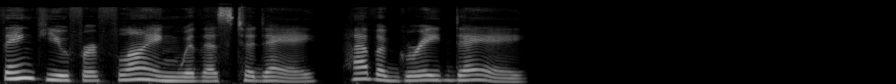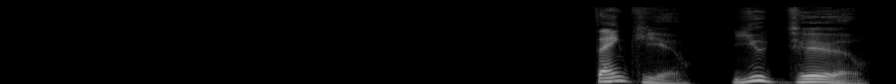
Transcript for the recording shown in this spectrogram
Thank you for flying with us today. Have a great day. Thank you. You too.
